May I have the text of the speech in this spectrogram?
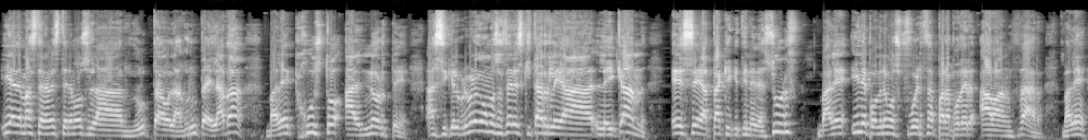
y además también tenemos la ruta o la gruta helada, ¿vale? Justo al norte. Así que lo primero que vamos a hacer es quitarle a Leikam ese ataque que tiene de surf, ¿vale? Y le pondremos fuerza para poder avanzar, ¿vale?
